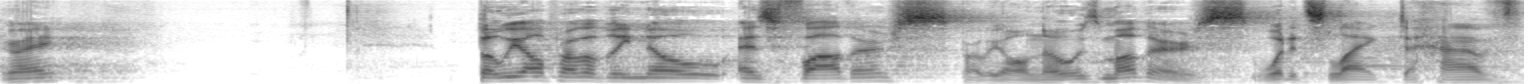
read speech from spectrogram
right? But we all probably know as fathers, probably all know as mothers, what it's like to have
